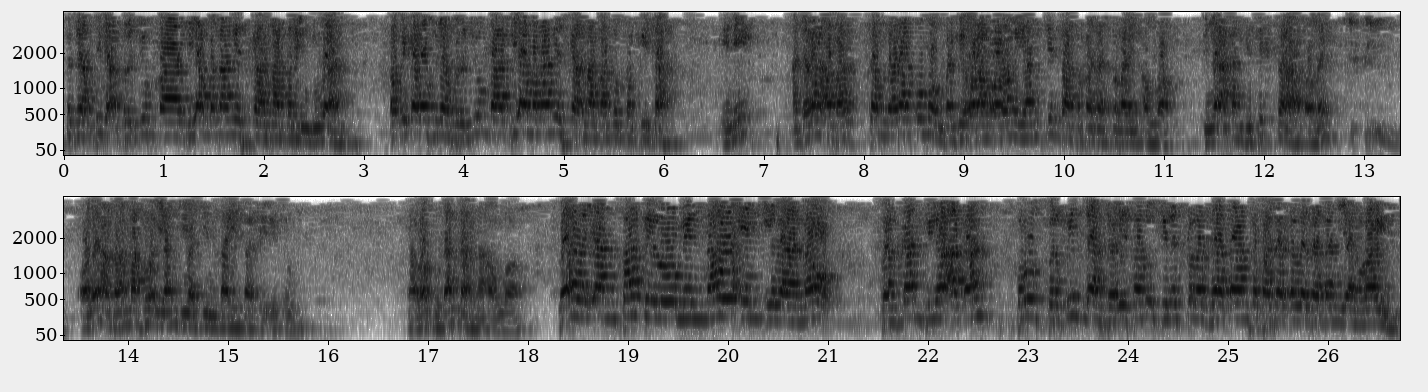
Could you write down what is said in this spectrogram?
sedang tidak berjumpa, dia menangis karena kerinduan. Tapi kalau sudah berjumpa, dia menangis karena takut terpisah. Ini adalah apa? Gambaran umum bagi orang-orang yang cinta kepada selain Allah. Dia akan disiksa oleh oleh apa makhluk yang dia cintai tadi itu. Kalau bukan karena Allah. Bal yantaqilu min nau'in. Bahkan dia akan terus berpindah dari satu jenis kelezatan kepada kelezatan yang lain.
